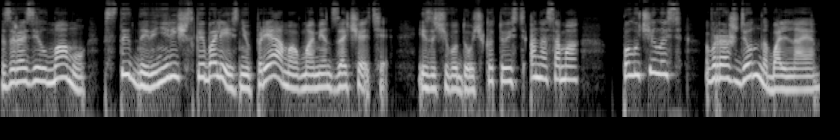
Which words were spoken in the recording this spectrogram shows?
заразил маму стыдной венерической болезнью прямо в момент зачатия, из-за чего дочка, то есть она сама, получилась врожденно больная.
